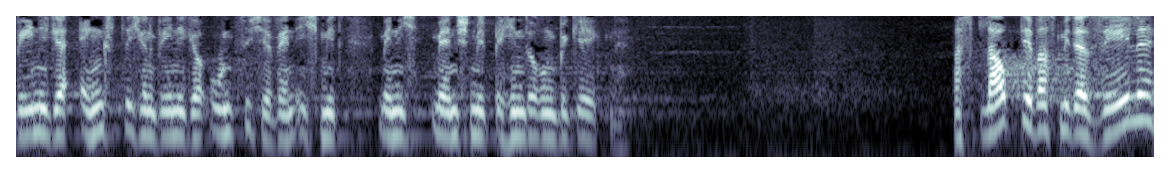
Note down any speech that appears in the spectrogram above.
weniger ängstlich und weniger unsicher, wenn ich, mit, wenn ich Menschen mit Behinderung begegne. Was glaubt ihr, was mit der Seele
